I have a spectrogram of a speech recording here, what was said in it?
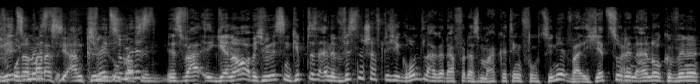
will Oder war das die Ankündigung? Ich will zumindest, es war, genau, aber ich will wissen, gibt es eine wissenschaftliche Grundlage dafür, dass Marketing funktioniert? Weil ich jetzt so Nein. den Eindruck gewinne,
